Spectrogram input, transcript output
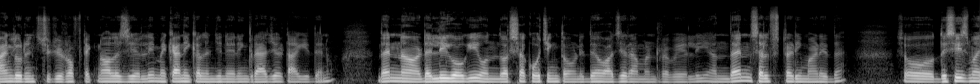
Bangalore institute of ಟೆಕ್ನಾಲಜಿಯಲ್ಲಿ ಮೆಕ್ಯಾನಿಕಲ್ ಇಂಜಿನಿಯರಿಂಗ್ ಗ್ರ್ಯಾಜುಯೇಟ್ ಆಗಿದ್ದೇನು. ದೆನ್ ಡೆಲ್ಲಿಗೆ ಹೋಗಿ ಒಂದು ವರ್ಷ ಕೋಚಿಂಗ್ ತೊಗೊಂಡಿದ್ದೆ ವಾಜಿರಾಮನ್ ರವೆಯಲ್ಲಿ. ಆ್ಯಂಡ್ ದೆನ್ ಸೆಲ್ಫ್ ಸ್ಟಡಿ ಮಾಡಿದ್ದೆ. So this is my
